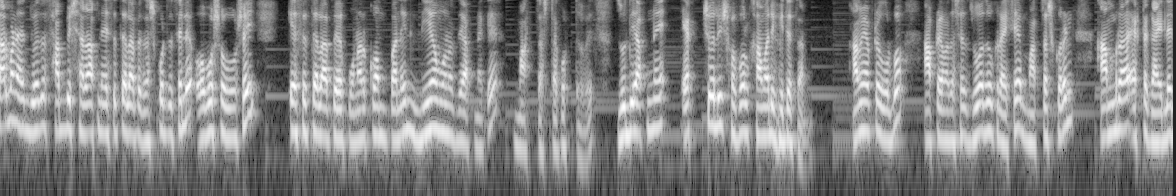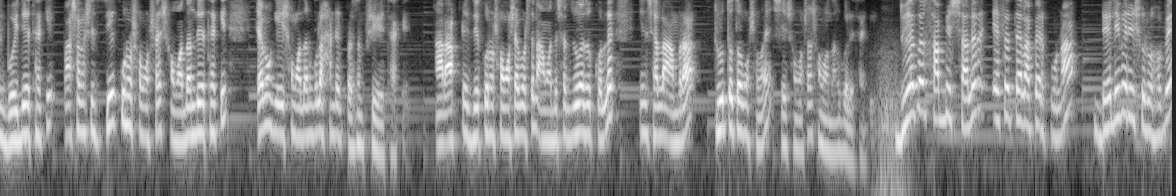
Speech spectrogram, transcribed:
তার মানে দু হাজার ছাব্বিশ সালে আপনি এসে তেলাপে চাষ করতে চাইলে অবশ্য অবশ্যই এসে তেলাপে ওনার কোম্পানির নিয়ম অনুযায়ী আপনাকে মাছ চাষটা করতে হবে। যদি আপনি অ্যাকচুয়ালি সফল খামারি হইতে চান, আমি আপনাকে বলব, আপনি আমাদের সাথে যোগাযোগ রেখে মাছ চাষ করেন। আমরা একটা গাইডলাইন বই দিয়ে থাকি, পাশাপাশি যে কোনো সমস্যায় সমাধান দিয়ে থাকি এবং এই সমাধানগুলো হান্ড্রেড পার্সেন্ট ফ্রি হয়ে থাকে। আর আপনি যে কোনো সমস্যায় পড়ছেন, আমাদের সাথে যোগাযোগ করলে ইনশাল্লাহ আমরা দ্রুততম সময়ে সেই সমস্যা সমাধান করে থাকি। দুই হাজার ছাব্বিশ সালের এস এ তেলাপের পোনা ডেলিভারি শুরু হবে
